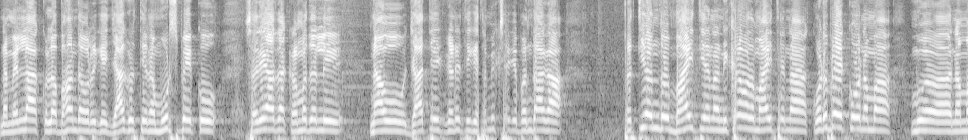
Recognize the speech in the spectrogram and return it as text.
ನಮ್ಮೆಲ್ಲ ಕುಲಬಾಂಧವರಿಗೆ ಜಾಗೃತಿಯನ್ನು ಮೂಡಿಸಬೇಕು. ಸರಿಯಾದ ಕ್ರಮದಲ್ಲಿ ನಾವು ಜಾತಿ ಗಣತಿಗೆ ಸಮೀಕ್ಷೆಗೆ ಬಂದಾಗ ಪ್ರತಿಯೊಂದು ಮಾಹಿತಿಯನ್ನು, ನಿಖರವಾದ ಮಾಹಿತಿಯನ್ನು ಕೊಡಬೇಕು ನಮ್ಮ ನಮ್ಮ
